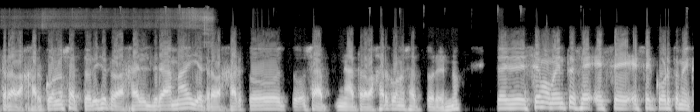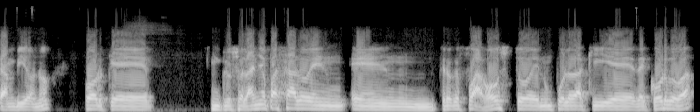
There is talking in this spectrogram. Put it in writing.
trabajar con los actores y a trabajar el drama y a trabajar todo, o sea, a trabajar con los actores, ¿no? Desde ese momento ese, ese, ese corto me cambió, ¿no? Porque incluso el año pasado, en, creo que fue agosto, en un pueblo de aquí eh, de Córdoba,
